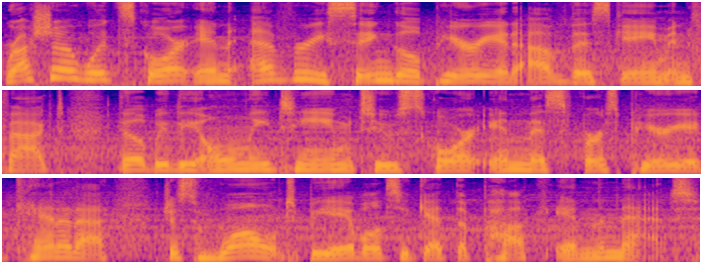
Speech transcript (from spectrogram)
Russia would score in every single period of this game. In fact, they'll be the only team to score in this first period. Canada just won't be able to get the puck in the net.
